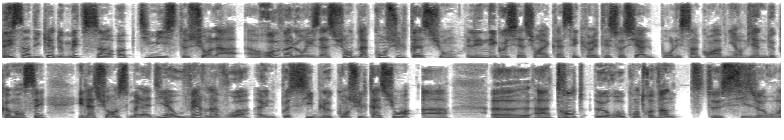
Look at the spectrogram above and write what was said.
Les syndicats de médecins optimistes sur la revalorisation de la consultation. Les négociations avec la sécurité sociale pour les cinq ans à venir viennent de commencer et l'assurance maladie a ouvert la voie à une possible consultation à, euh, à 30 euros contre 26,50 euros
